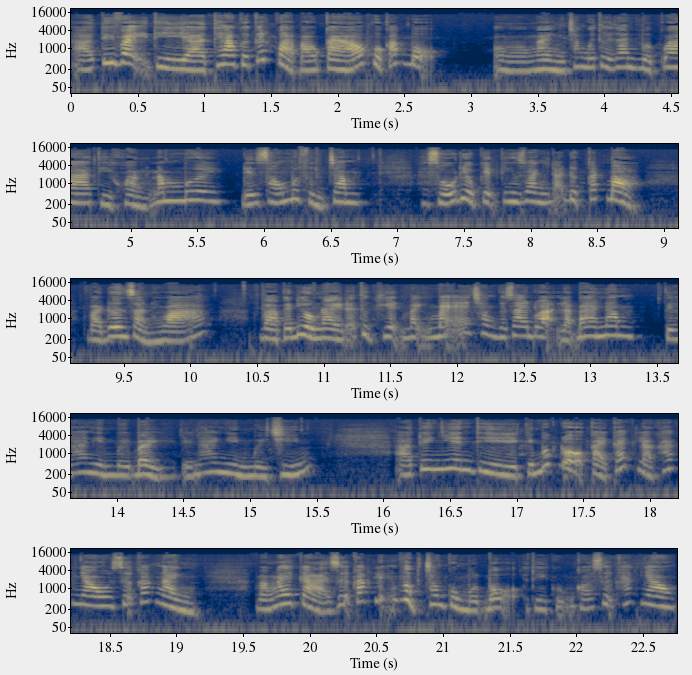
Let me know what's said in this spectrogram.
à, tuy vậy thì à, theo cái kết quả báo cáo của các bộ ờ, ngành trong cái thời gian vừa qua thì khoảng 50 đến 60 phần trăm số điều kiện kinh doanh đã được cắt bỏ và đơn giản hóa và cái điều này đã thực hiện mạnh mẽ trong cái giai đoạn là 3 năm từ 2017 đến 2019. À, tuy nhiên thì cái mức độ cải cách là khác nhau giữa các ngành và ngay cả giữa các lĩnh vực trong cùng một bộ thì cũng có sự khác nhau.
